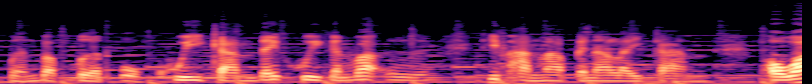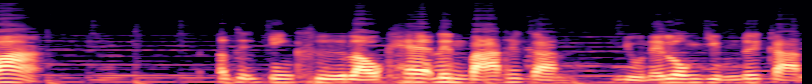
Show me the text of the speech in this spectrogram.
เหมือนแบบเปิดอกคุยกันได้คุยกันว่า เออ ที่ผ่านมาเป็นอะไรกัน เพราะว่าเอาจริงๆคือเราแค่เล่นบาสด้วยกัน อยู่ในโรงยิมด้วยกัน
